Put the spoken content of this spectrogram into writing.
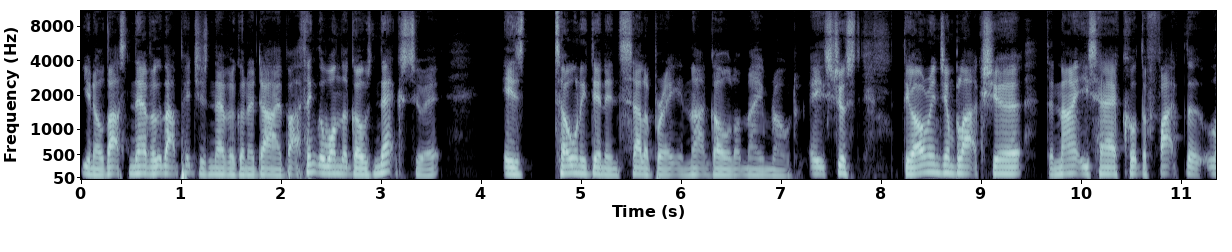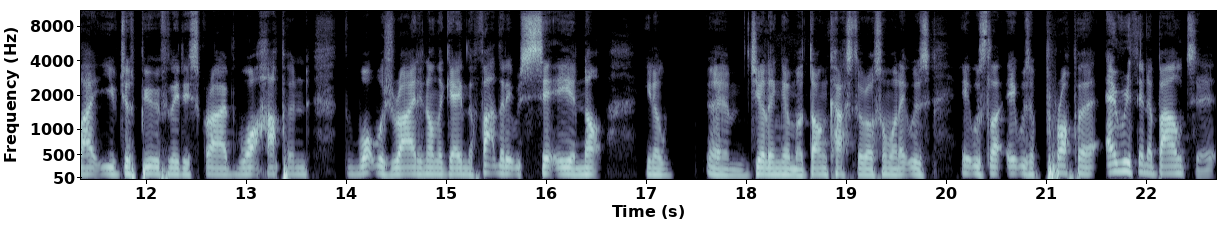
You know, that's never that picture's never going to die. But I think the one that goes next to it is Tony Dinning celebrating that goal at Maine Road. It's just the orange and black shirt, the 90s haircut, the fact that, like you've just beautifully described, what happened, what was riding on the game, the fact that it was City and not, you know, um, Gillingham or Doncaster or someone. It was it was like it was a proper everything about it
